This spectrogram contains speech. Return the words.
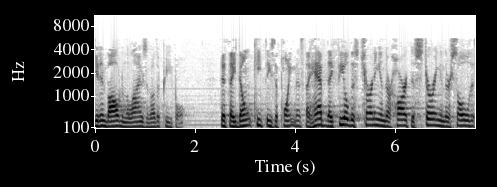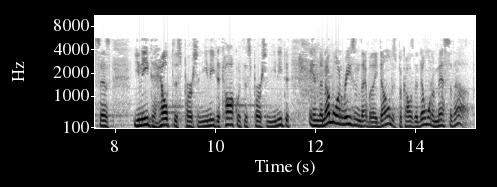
get involved in the lives of other people, that they don't keep these appointments, they have they feel this churning in their heart, this stirring in their soul that says, you need to help this person, you need to talk with this person, you need to and the number one reason that they don't is because they don't want to mess it up.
